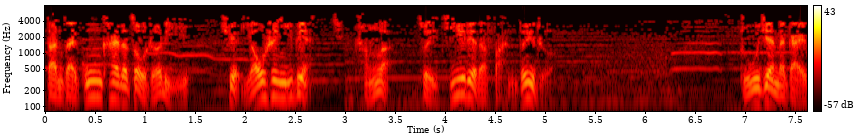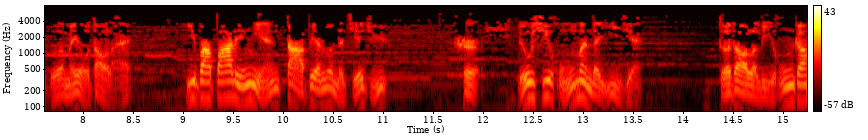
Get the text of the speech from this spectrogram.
但在公开的奏折里却摇身一变成了最激烈的反对者。逐渐的改革没有到来，一八八零年大辩论的结局是刘锡鸿们的意见得到了李鸿章、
